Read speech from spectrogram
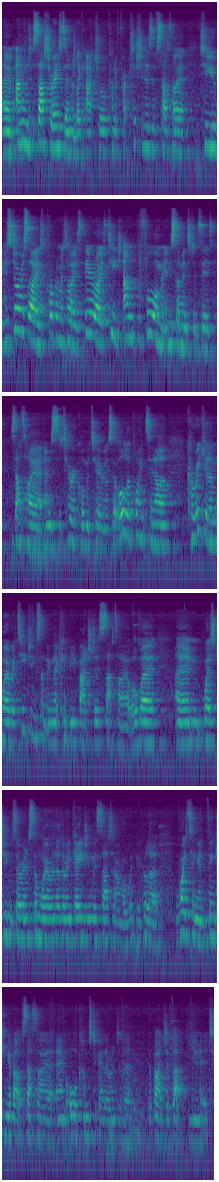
um, and satirists and like actual kind of practitioners of satire to historicise, problematise, theorise, teach, and perform in some instances satire and satirical material. So all the points in our curriculum where we're teaching something that could be badged as satire, or where um, where students are in some way or another engaging with satire, or where people are writing and thinking about satire um, all comes together under the, the badge of that unit.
